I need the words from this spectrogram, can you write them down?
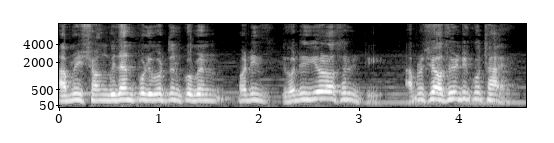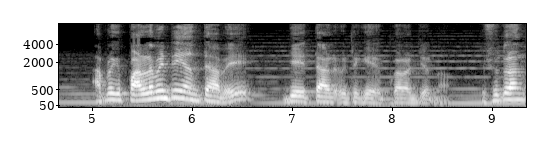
আপনি সংবিধান পরিবর্তন করবেন what is what is your authority আপনার সেই অথরিটি কোথায়? আপনাকে পার্লামেন্টেই আনতে হবে যে তার ওইটাকে করার জন্য। সুতরাং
